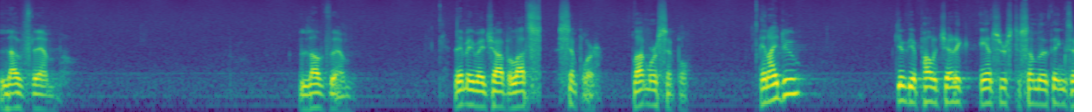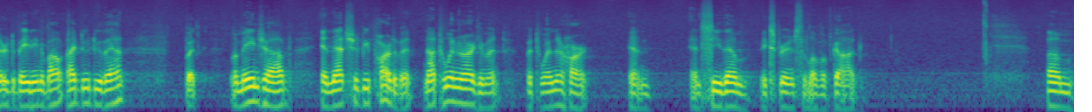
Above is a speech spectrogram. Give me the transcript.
love them. Love them. That made my job a lot simpler, a lot more simple. And I do give the apologetic answers to some of the things they're debating about. I do do that. But my main job, and that should be part of it, not to win an argument, but to win their heart and, and see them experience the love of God. Um,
